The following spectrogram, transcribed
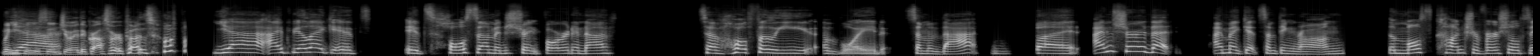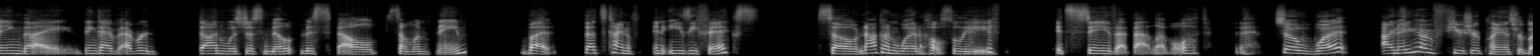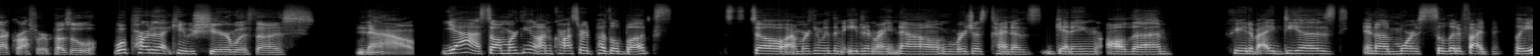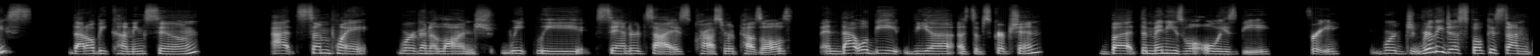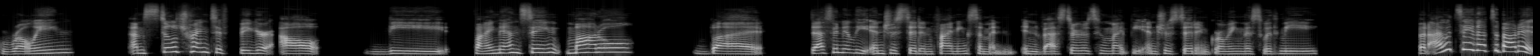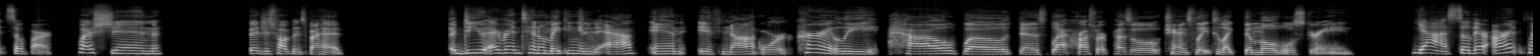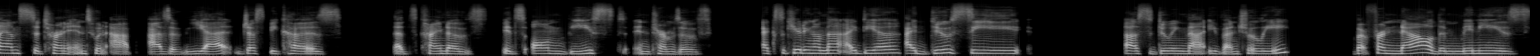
when you can just enjoy the crossword puzzle. yeah, I feel like it's it's wholesome and straightforward enough to hopefully avoid some of that. But I'm sure that I might get something wrong the most controversial thing that I think I've ever done was just mil- misspell someone's name, but that's kind of an easy fix. So, knock on wood, hopefully it stays at that level. so, what I know you have future plans for Black Crossword Puzzle. What part of that can you share with us now? Yeah, so I'm working on crossword puzzle books. So I'm working with an agent right now, and we're just kind of getting all the creative ideas in a more solidified place. That'll be coming soon. At some point, we're going to launch weekly standard size crossword puzzles, and that will be via a subscription, but the minis will always be free. We're really just focused on growing. I'm still trying to figure out the financing model, but definitely interested in finding some in- investors who might be interested in growing this with me. But I would say that's about it so far. Question that just popped into my head. Uh, do you ever intend on making it an app? And if not, or currently, how well does Black Crossword Puzzle translate to like the mobile screen? Yeah, so there aren't plans to turn it into an app as of yet, just because that's kind of its own beast in terms of executing on that idea. I do see us doing that eventually. But for now, the minis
